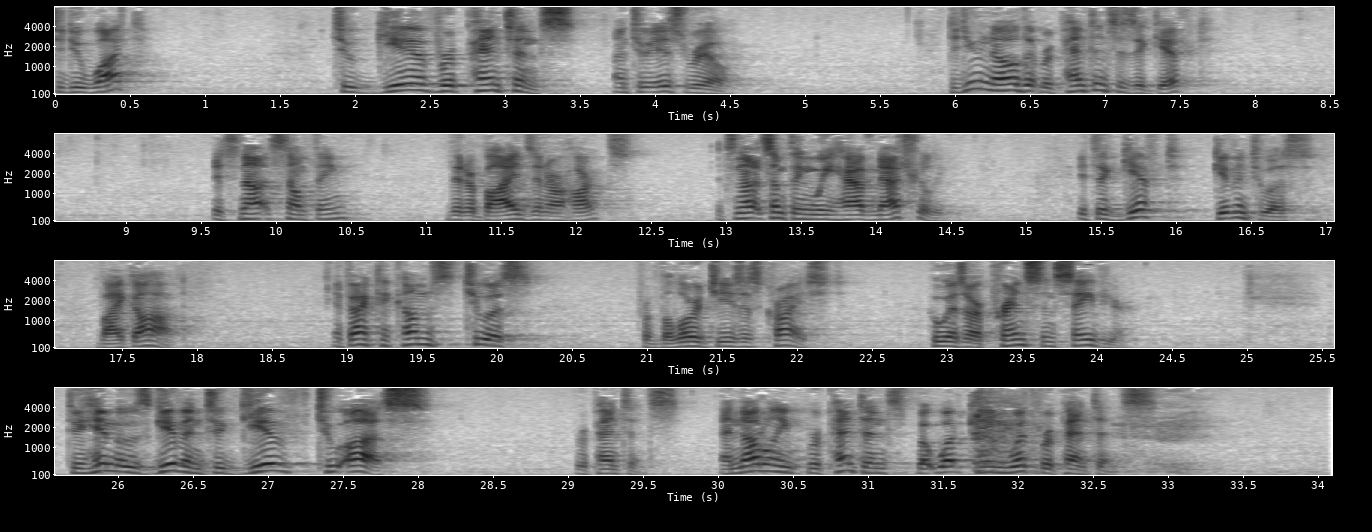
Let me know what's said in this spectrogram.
To do what? To give repentance unto Israel. Did you know that repentance is a gift? It's not something that abides in our hearts. It's not something we have naturally. It's a gift given to us by God. In fact, it comes to us from the Lord Jesus Christ, who is our Prince and Savior. To him it was given to give to us repentance. And not only repentance, but what came with repentance?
